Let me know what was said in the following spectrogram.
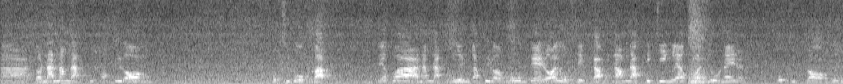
อตอนนั้นน้ำหนักของพี่รอง66ครับ เรียกว่าน้ำหนักเกินครับพี่รองสูงแค่ร้อยหกสิบครับ น้ำหนักที่จริงแล้วควรอยู่ใน62ถึง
